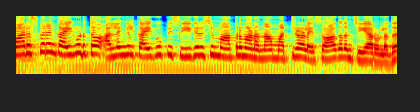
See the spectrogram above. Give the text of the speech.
പരസ്പരം കൈകൊടുത്തോ അല്ലെങ്കിൽ കൈകൂപ്പി സ്വീകരിച്ചും മാത്രമാണ് നാം മറ്റൊരാളെ സ്വാഗതം ചെയ്യാറുള്ളത്.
